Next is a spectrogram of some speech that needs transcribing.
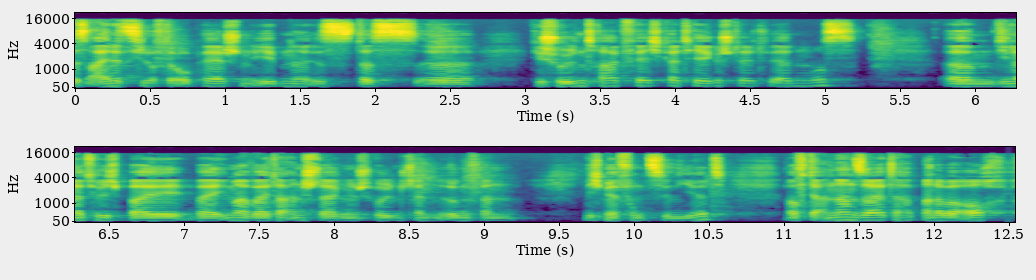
Das eine Ziel auf der europäischen Ebene ist, dass äh, die Schuldentragfähigkeit hergestellt werden muss, ähm, die natürlich bei, bei immer weiter ansteigenden Schuldenständen irgendwann nicht mehr funktioniert. Auf der anderen Seite hat man aber auch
